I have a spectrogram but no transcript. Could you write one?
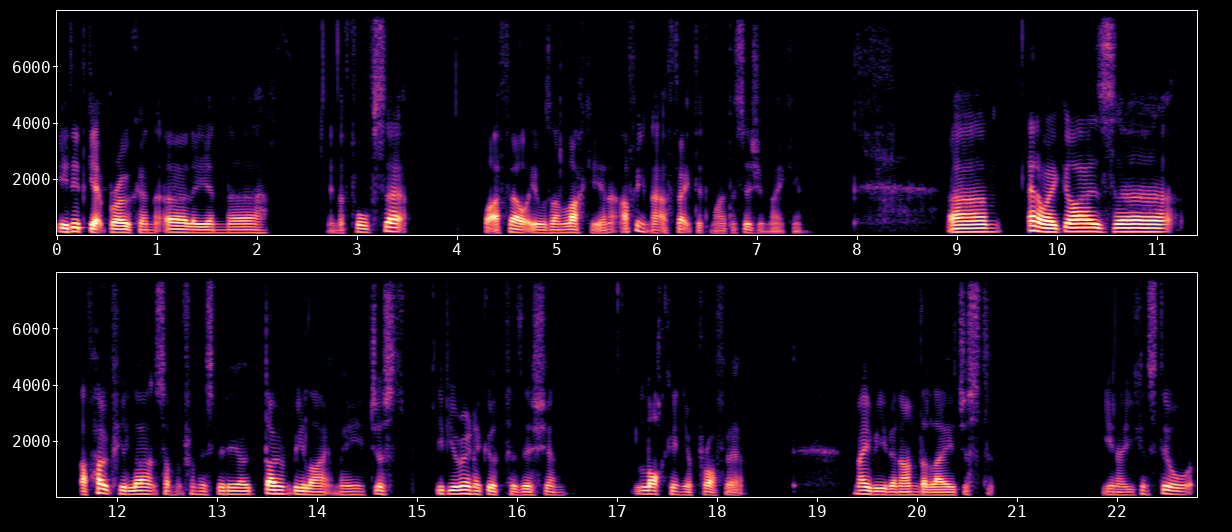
He did get broken early in the in the fourth set, but I felt he was unlucky, and I think that affected my decision making. Um, anyway, guys. Uh, I've hopefully learned something from this video. Don't be like me. Just if you're in a good position, lock in your profit. Maybe even underlay. Just you know, you can still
